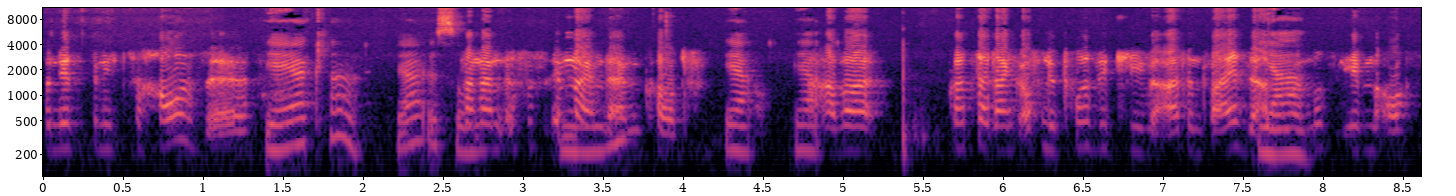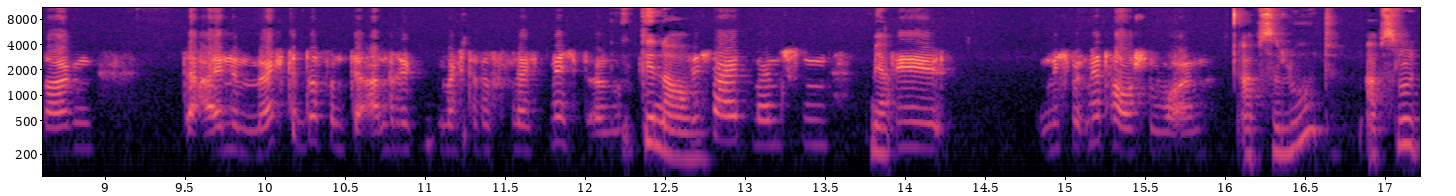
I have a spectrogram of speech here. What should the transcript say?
und jetzt bin ich zu Hause, ja, ja, klar. Ja, ist so. sondern es ist immer in Mhm. deinem Kopf. Ja, ja. Aber Gott sei Dank auf eine positive Art und Weise. Aber Ja. man muss eben auch sagen, der eine möchte das und der andere möchte das vielleicht nicht. Also es gibt Genau. mit Sicherheit Menschen, Ja. die nicht mit mir tauschen wollen. Absolut, absolut.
